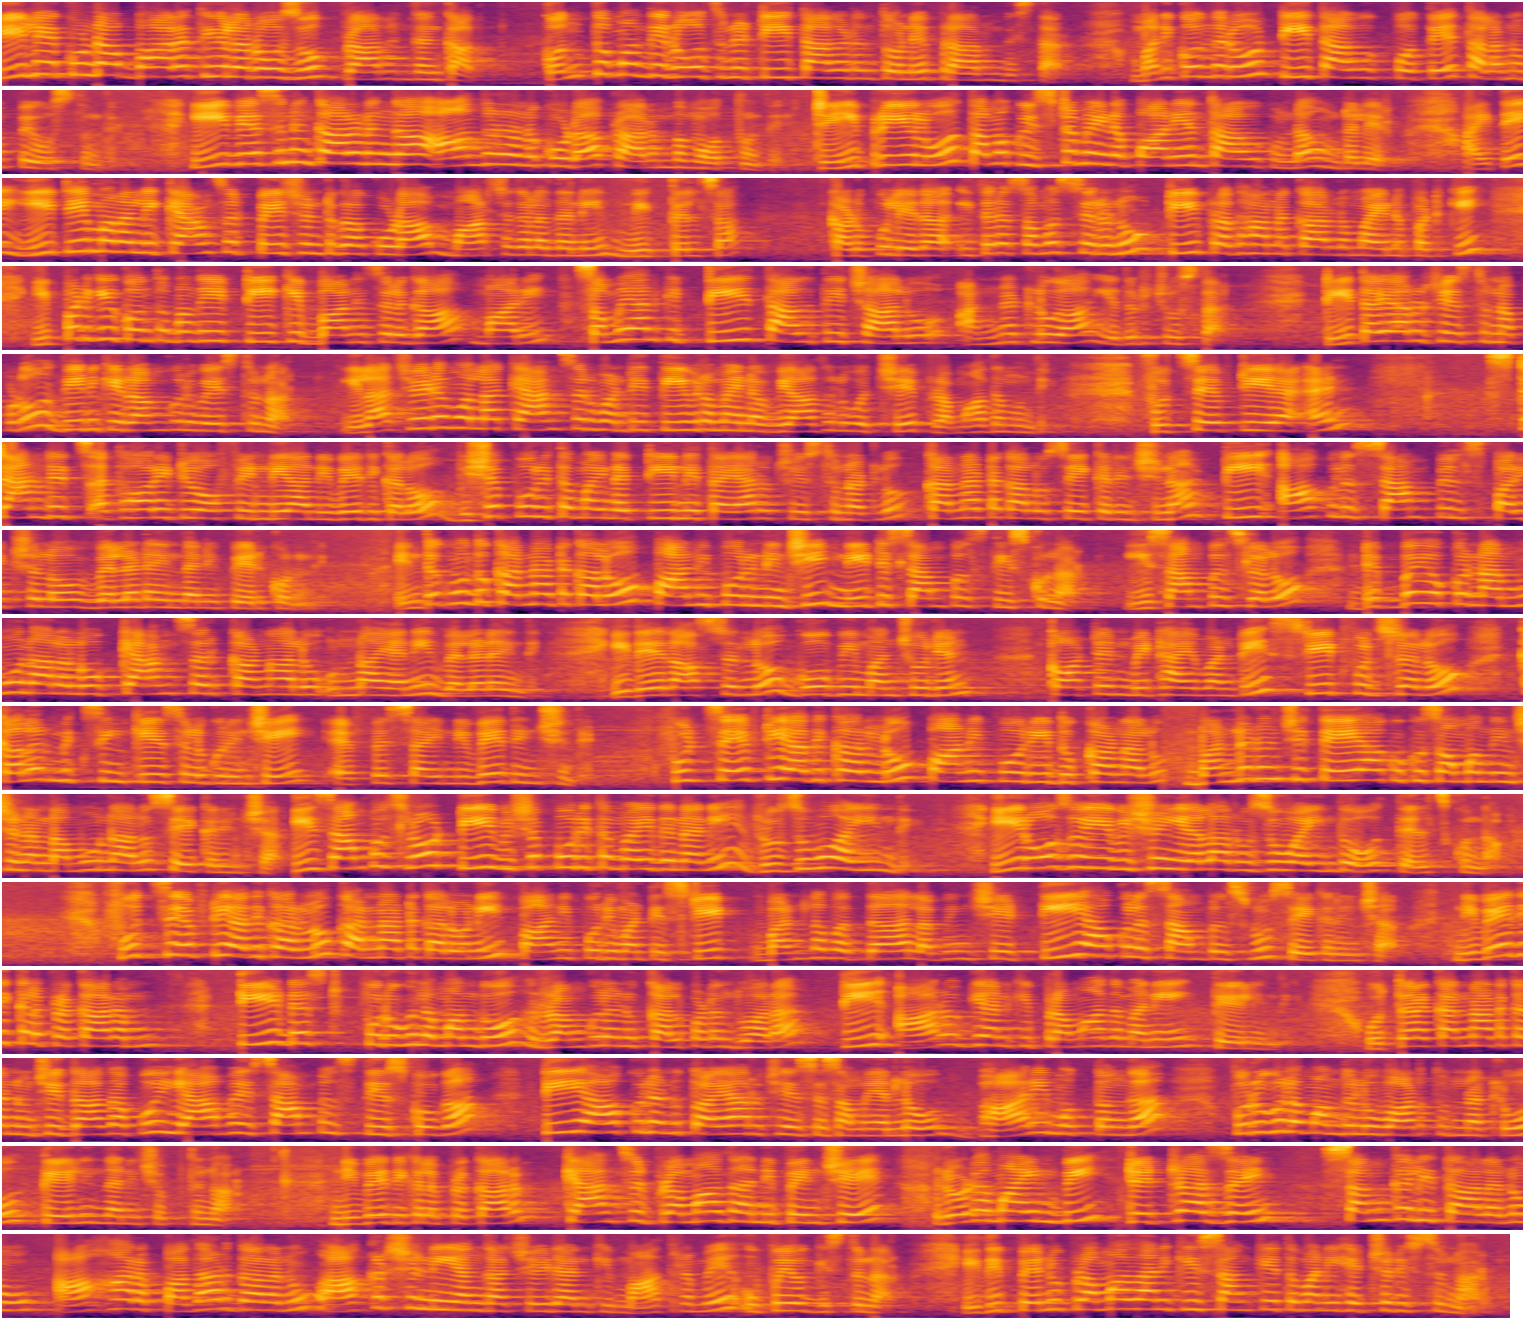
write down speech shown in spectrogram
Tea లేకుండా భారతీయుల రోజు ప్రారంభం కాదు. కొంతమంది రోజున టీ తాగడంతోనే ప్రారంభిస్తారు. మరికొందరు టీ తాగకపోతే తలనొప్పి వస్తుంది. ఈ వ్యసనం కారణంగా ఆందోళన కూడా ప్రారంభమవుతుంది. టీ ప్రియులు తమకు ఇష్టమైన పానీయం తాగకుండా ఉండలేరు. అయితే ఈ టీ మనల్ని క్యాన్సర్ పేషెంట్గా కూడా మార్చగలదని మీకు తెలుసా? కడుపు లేదా ఇతర సమస్యలను టీ ప్రధాన కారణం అయినప్పటికీ ఇప్పటికీ కొంతమంది టీకి బానిసలుగా మారి సమయానికి టీ తాగితే చాలు అన్నట్లుగా ఎదురు చూస్తారు. టీ తయారు చేస్తున్నప్పుడు దీనికి రంగులు వేస్తున్నారు. ఇలా చేయడం వల్ల క్యాన్సర్ వంటి తీవ్రమైన వ్యాధులు వచ్చే ప్రమాదం ఉంది. Food safety and standards authority of India నివేదికలో విషపూరితమైన టీని తయారు చేస్తున్నట్లు కర్ణాటకలో సేకరించిన టీ ఆకుల శాంపిల్స్ పరీక్షలో వెల్లడైందని పేర్కొంది. ఇంతకుముందు కర్ణాటకలో పానీపూరి నుంచి నీటి శాంపిల్స్ తీసుకున్నారు. ఈ శాంపిల్స్లలో డెబ్బై ఒక్క నమూనాలలో క్యాన్సర్ కణాలు ఉన్నాయని వెల్లడైంది. ఇదే రాష్ట్రంలో గోబీ మంచూరియన్ కాటన్ మిఠాయి వంటి స్ట్రీట్ ఫుడ్స్లలో కలర్ మిక్సింగ్ కేసుల గురించి ఎఫ్ఎస్ఐ నివేదించింది. ఫుడ్ సేఫ్టీ అధికారులు పానీపూరి దుకాణాలు బండ్ల నుంచి తేయాకుకు సంబంధించిన నమూనాలు సేకరించారు. ఈ శాంపుల్స్లో టీ విషపూరితమైందని రుజువు అయింది ఈ రోజు ఈ విషయం ఎలా రుజువు అయిందో తెలుసుకుందాం. ఫుడ్ సేఫ్టీ అధికారులు కర్ణాటకలోని పానీపూరి వంటి స్ట్రీట్ బండ్ల వద్ద లభించే టీ ఆకుల శాంపిల్స్ను సేకరించారు. నివేదికల ప్రకారం టీ డస్ట్ పురుగుల మందు రంగులను కలపడం ద్వారా టీ ఆరోగ్యానికి ప్రమాదమని తేలింది. ఉత్తర కర్ణాటక నుంచి దాదాపు యాభై శాంపిల్స్ తీసుకోగా టీ ఆకులను తయారు చేసే సమయంలో భారీ మొత్తంగా పురుగుల మందులు వాడుతున్నట్లు తేలిందని చెప్తున్నారు. నివేదికల ప్రకారం క్యాన్సర్ ప్రమాదాన్ని పెంచే రోడమైన్ బి టెట్రాజైన్ సంకలితాలను ఆహార పదార్థాలను ఆకర్షణీయంగా చేయడానికి మాత్రమే ఉపయోగిస్తున్నారు. ఇది పెను ప్రమాదానికి సంకేతమని హెచ్చరిస్తున్నారు.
